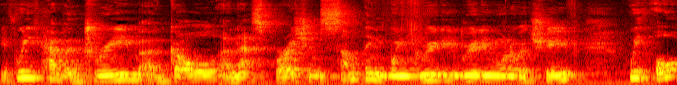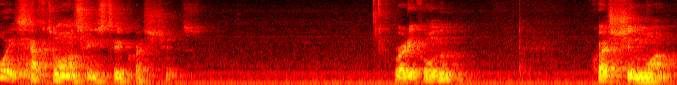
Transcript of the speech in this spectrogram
If we have a dream, a goal, an aspiration, something we really, really want to achieve, we always have to answer these two questions. Ready for them? Question one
